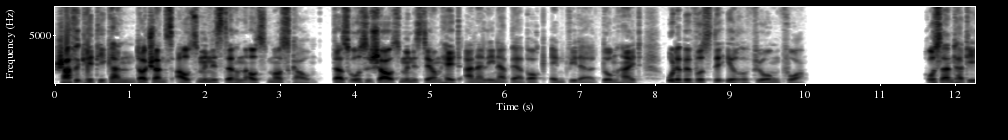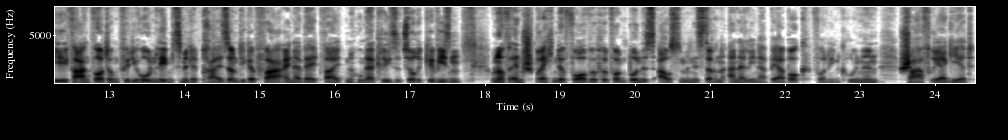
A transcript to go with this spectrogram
Scharfe Kritik an Deutschlands Außenministerin aus Moskau. Das russische Außenministerium hält Annalena Baerbock entweder Dummheit oder bewusste Irreführung vor. Russland hat die Verantwortung für die hohen Lebensmittelpreise und die Gefahr einer weltweiten Hungerkrise zurückgewiesen und auf entsprechende Vorwürfe von Bundesaußenministerin Annalena Baerbock von den Grünen scharf reagiert.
